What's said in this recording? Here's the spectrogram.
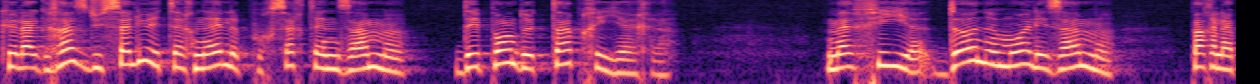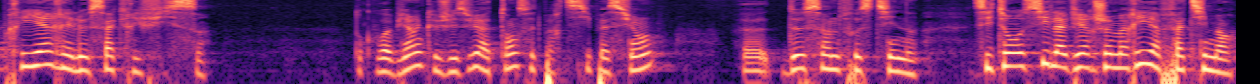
que la grâce du salut éternel pour certaines âmes dépend de ta prière. Ma fille, donne-moi les âmes par la prière et le sacrifice. Donc on voit bien que Jésus attend cette participation euh, de Sainte Faustine. Citons aussi la Vierge Marie à Fatima.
